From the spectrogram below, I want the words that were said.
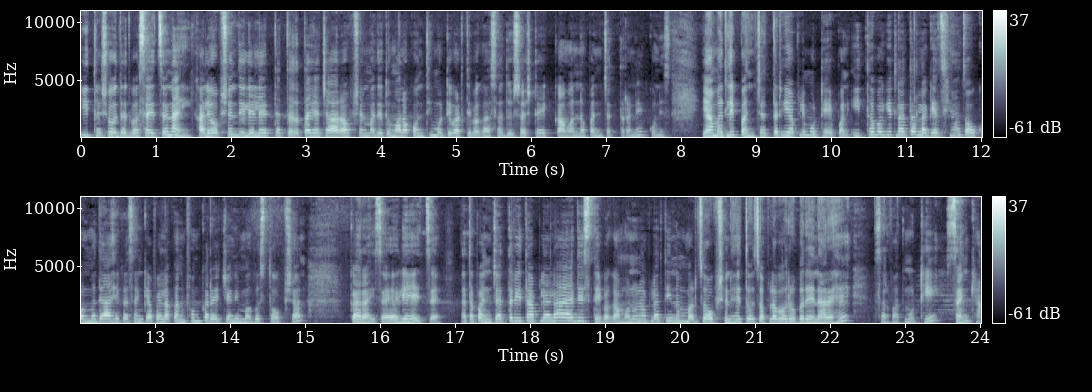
इथं शोधत बसायचं नाही. खाली ऑप्शन दिलेले आहेत त्यात आता या चार ऑप्शनमध्ये तुम्हाला कोणती मोठी वाटते बघा? सदुसष्ट एक्कावन्न पंच्याहत्तर आणि एकोणीस. यामधली पंच्याहत्तर ही आपली मोठी आहे. पण इथं बघितला तर लगेच ह्या चौकोनमध्ये आहे का संख्या? पहिला कन्फर्म करायची आणि मगच तो ऑप्शन करायचा आहे लिहायचा आहे आता पंच्याहत्तर इथं आपल्याला दिसते बघा. म्हणून आपला तीन नंबरचा ऑप्शन आहे तोच आपला बरोबर येणार आहे. सर्वात मोठी संख्या.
